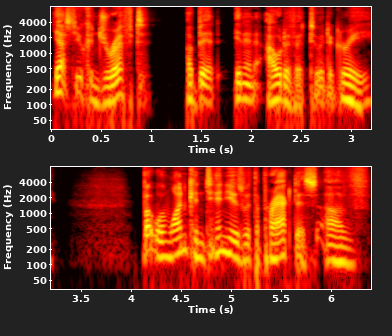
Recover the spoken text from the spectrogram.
Yes, you can drift a bit in and out of it to a degree. But when one continues with the practice of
